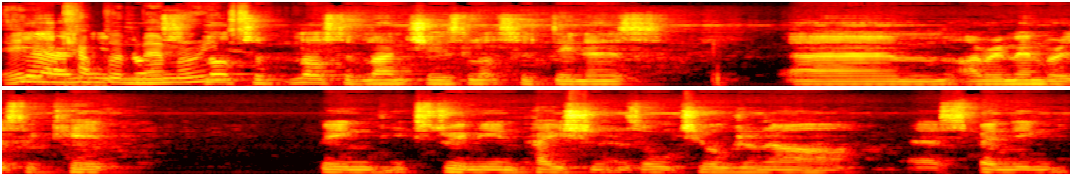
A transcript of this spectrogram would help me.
Any yeah, couple I mean, of lots, memories? Lots of lots of lunches, lots of dinners. Um, I remember as a kid being extremely impatient, as all children are, uh, spending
